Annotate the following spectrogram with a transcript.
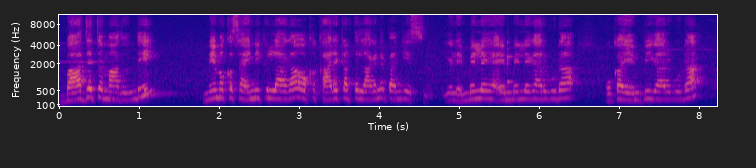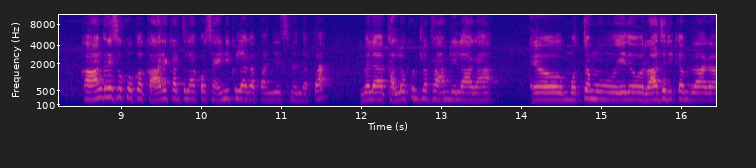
బాధ్యత మాది ఉంది మేము ఒక సైనికుల్లాగా ఒక కార్యకర్తలాగానే పనిచేస్తున్నాం. వీళ్ళు ఎమ్మెల్యే ఎమ్మెల్యే గారు కూడా ఒక ఎంపీ గారు కూడా కాంగ్రెస్ ఒక కార్యకర్తలాగా ఒక సైనికులాగా పనిచేస్తున్నాం తప్ప ఇవాళ కల్లోకుంట్ల ఫ్యామిలీ లాగా మొత్తము ఏదో రాజరికం లాగా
